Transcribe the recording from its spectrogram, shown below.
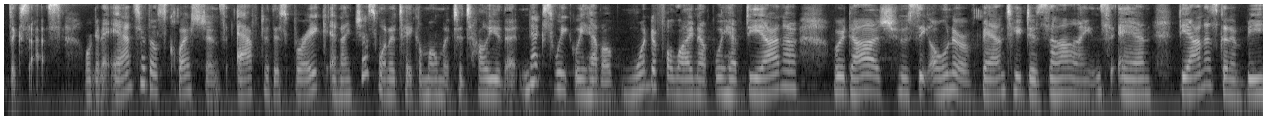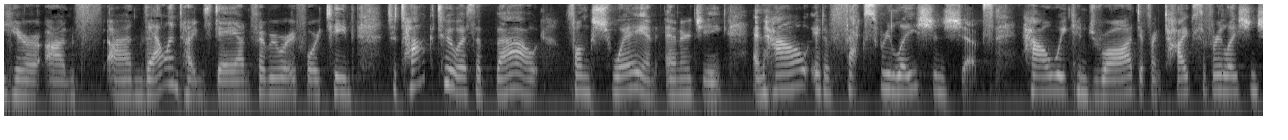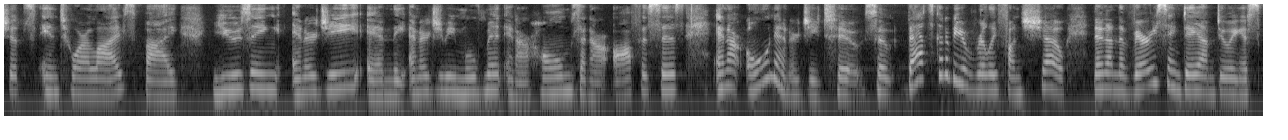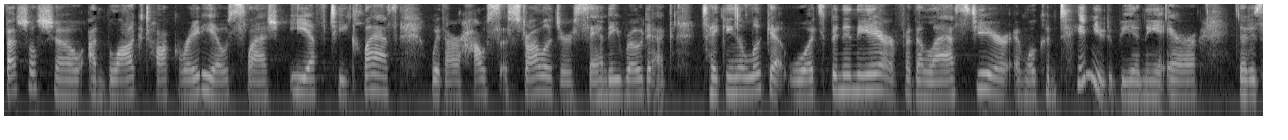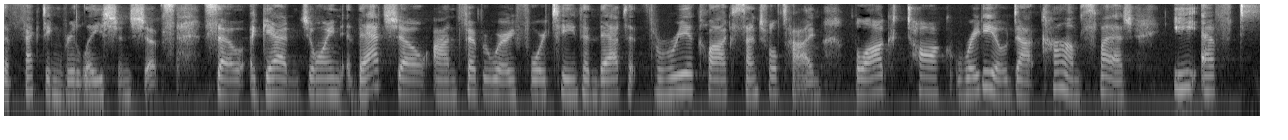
success? We're going to answer those questions after this break. And I just want to take a moment to tell you that next week we have a wonderful lineup. We have Diana Rodaj, who's the owner of Banty Designs. And Diana's going to be here on, on Valentine's Day on February 14th to talk to us about feng shui and energy and how it affects relationships, how we can draw different types of relationships into our lives by using energy and the energy movement movement in our homes and our offices and our own energy too. So that's going to be a really fun show. Then on the very same day, I'm doing a special show on Blog Talk Radio slash EFT class with our house astrologer, Sandy Rodek, taking a look at what's been in the air for the last year and will continue to be in the air that is affecting relationships. So again, join that show on February 14th, and that's at 3 o'clock Central Time. Blog Talk talkradio.com slash EFT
